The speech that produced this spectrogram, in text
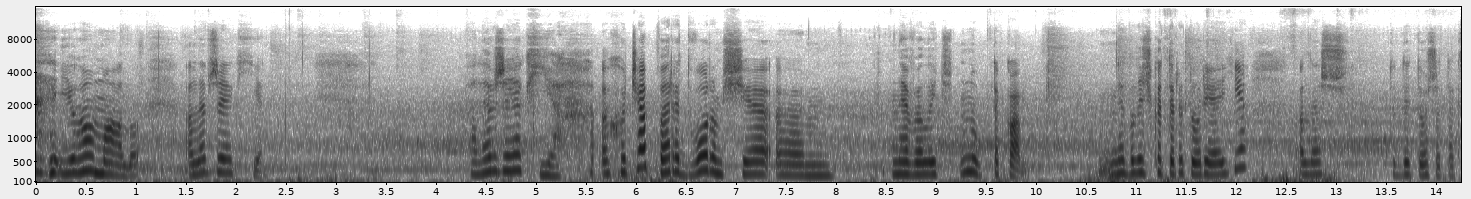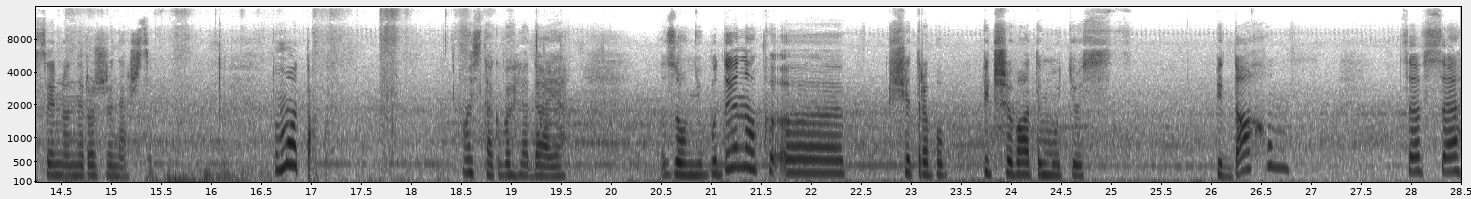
його мало, але вже як є. Але вже як є. Хоча перед двором ще ем, невелич... ну, така невеличка територія є, але ж туди теж так сильно не розженешся. Тому отак. Ось так виглядає зовні будинок. Е, ще треба підшиватимуть ось під дахом це все.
